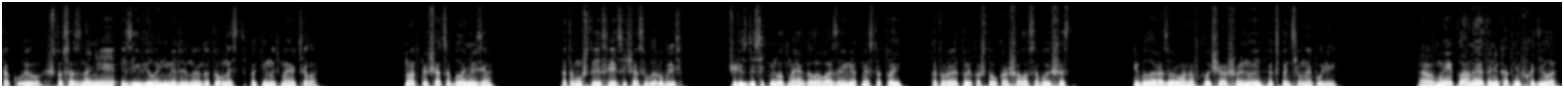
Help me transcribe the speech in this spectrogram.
Такую, что сознание изъявило немедленную готовность покинуть мое тело. Но отключаться было нельзя. Потому что если я сейчас вырублюсь, через 10 минут моя голова займет место той, которая только что украшала собой шест и была разорвана в клочья шальной экспансивной пулей. А в мои планы это никак не входило,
